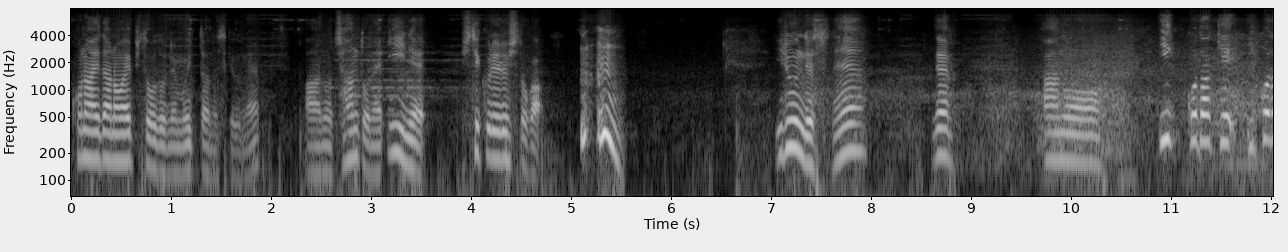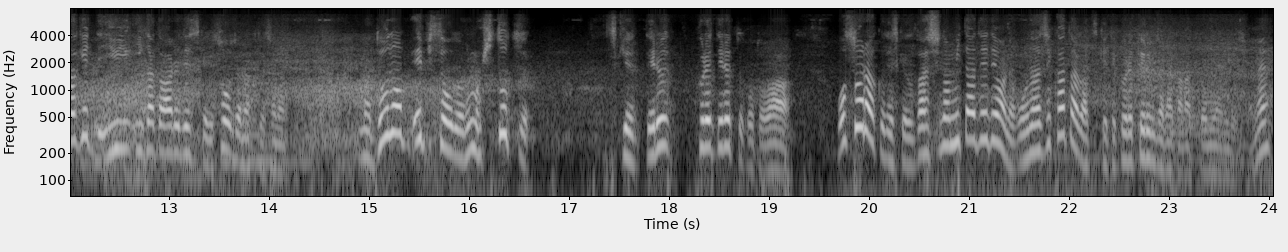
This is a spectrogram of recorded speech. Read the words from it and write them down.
この間のエピソードでも言ったんですけどね、あの、ちゃんとね、いいねしてくれる人が いるんですね。で、あの、一個だけ、一個だけって言い言い方あれですけど、そうじゃなくて、その、まあ、どのエピソードにも一つつけてる、くれてるってことは、おそらくですけど、私の見立てではね、同じ方がつけてくれてるんじゃないかなって思うんですよね。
